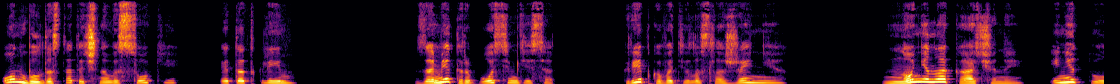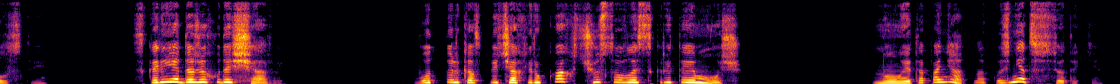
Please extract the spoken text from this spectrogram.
Он был достаточно высокий, этот Клим, за метр восемьдесят, крепкого телосложения, но не накачанный и не толстый, скорее даже худощавый. Вот только в плечах и руках чувствовалась скрытая мощь. Ну, это понятно, кузнец все-таки.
